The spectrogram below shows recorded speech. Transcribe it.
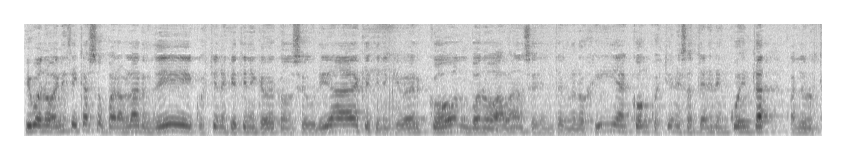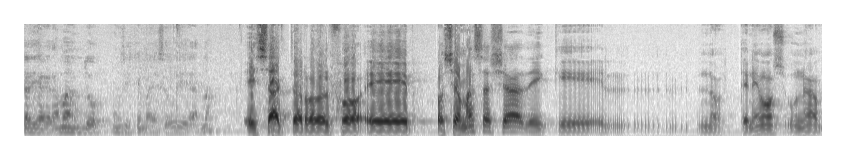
Y bueno, en este caso para hablar de cuestiones que tienen que ver con seguridad, que tienen que ver con bueno, avances en tecnología, con cuestiones a tener en cuenta cuando uno está diagramando un sistema de seguridad, ¿no? Exacto, Rodolfo. Eh, o sea, más allá de que tenemos una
